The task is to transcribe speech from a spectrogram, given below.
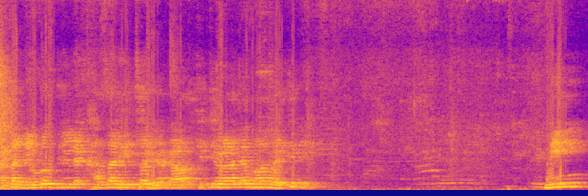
आता निवडून दिलेले खासदार इथं ह्या गावात किती वेळा आले मला माहिती नाही. मी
